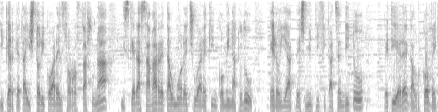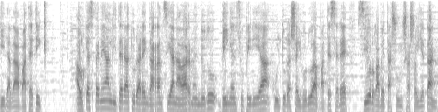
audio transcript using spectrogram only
ikerketa historikoaren zorroztasuna izkera zabar eta umoretsuarekin kombinatu du. Eroiak desmitifikatzen ditu, beti ere gaurko begirada batetik. Aurkezpenean literaturaren garrantzia nabarmendu du bingen zupiria kultura sailburuak batez ere ziurgabetasun sasoietan.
